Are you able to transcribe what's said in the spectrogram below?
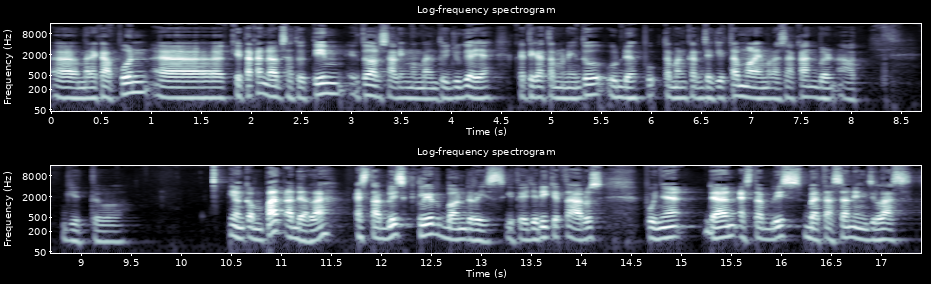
uh, mereka pun uh, kita kan dalam satu tim itu harus saling membantu juga ya. Ketika temen itu udah teman kerja kita mulai merasakan burnout gitu yang keempat adalah establish clear boundaries gitu ya. Jadi kita harus punya dan establish batasan yang jelas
